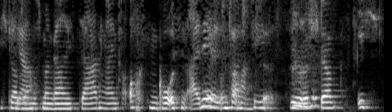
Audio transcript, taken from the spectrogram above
Ich glaube, Ja. da muss man gar nicht sagen, einfach auch einen großen Altersunterschied. Sirius stirbt. Ich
